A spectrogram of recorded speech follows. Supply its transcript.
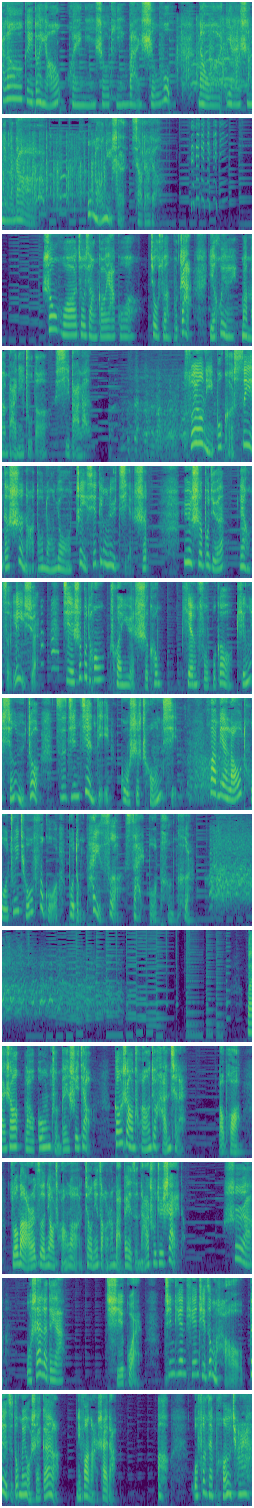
Hello，各位段友，欢迎您收听万事屋。那我依然是你们的乌蒙女神小六六。生活就像高压锅，就算不炸，也会慢慢把你煮的稀巴烂。所有你不可思议的事呢，都能用这些定律解释：遇事不决，量子力学；解释不通，穿越时空；篇幅不够，平行宇宙；资金见底，故事重启；画面老土，追求复古；不懂配色，赛博朋克。晚上，老公准备睡觉，刚上床就喊起来：“老婆，昨晚儿子尿床了，叫你早上把被子拿出去晒的。”“是啊，我晒了的呀。”“奇怪，今天天气这么好，被子都没有晒干啊？你放哪儿晒的？”“哦，我放在朋友圈啊。”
